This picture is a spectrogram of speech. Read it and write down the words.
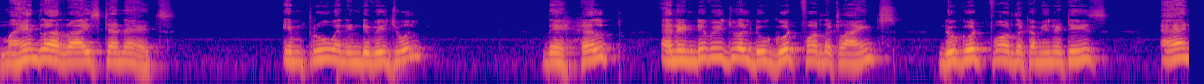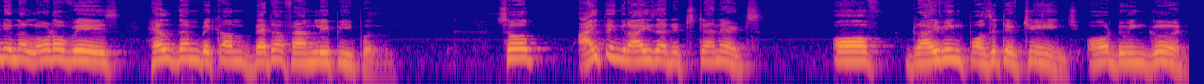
Mahindra Rise tenets improve an individual, they help an individual do good for the clients, do good for the communities, and in a lot of ways help them become better family people. So I think Rise and its tenets of driving positive change or doing good,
